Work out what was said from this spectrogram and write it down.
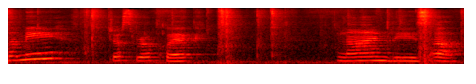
let me just real quick line these up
